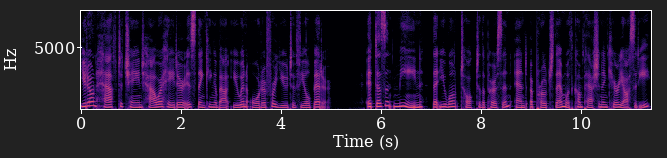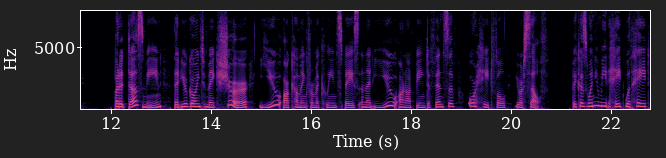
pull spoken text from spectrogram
You don't have to change how a hater is thinking about you in order for you to feel better. It doesn't mean that you won't talk to the person and approach them with compassion and curiosity, but it does mean that you're going to make sure you are coming from a clean space and that you are not being defensive or hateful yourself. Because when you meet hate with hate,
